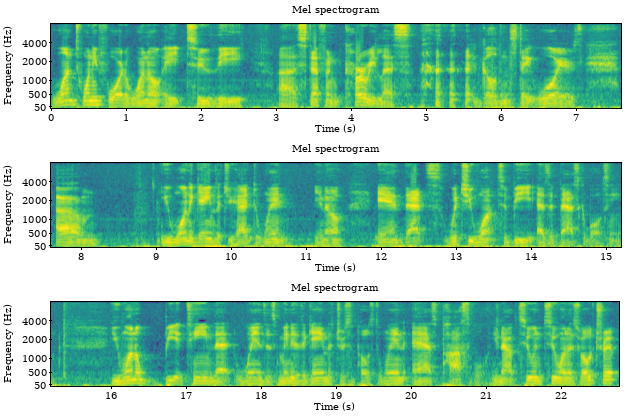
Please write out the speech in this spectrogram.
124 to 108 to the uh, Stephen Curry less Golden State Warriors. Um, you won a game that you had to win, you know, and that's what you want to be as a basketball team. You want to be a team that wins as many of the games that you're supposed to win as possible. You're now two and two on this road trip,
